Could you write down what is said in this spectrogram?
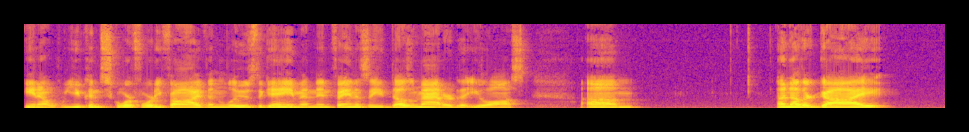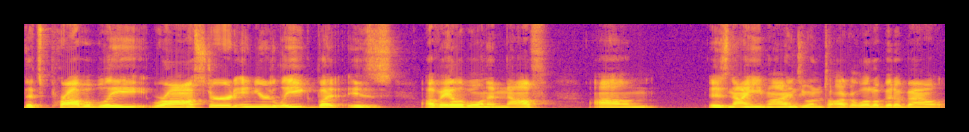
you know, you can score 45 and lose the game, and in fantasy, it doesn't matter that you lost. Um, another guy that's probably rostered in your league but is available and enough um, is Nyheim Hines. You want to talk a little bit about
